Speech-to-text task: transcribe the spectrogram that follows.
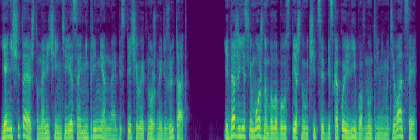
Я не считаю, что наличие интереса непременно обеспечивает нужный результат. И даже если можно было бы успешно учиться без какой-либо внутренней мотивации,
